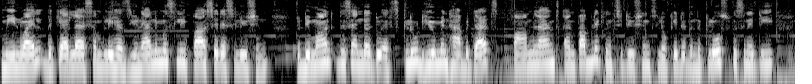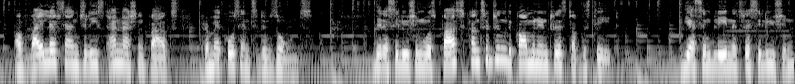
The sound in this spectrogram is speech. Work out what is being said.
Meanwhile, the Kerala Assembly has unanimously passed a resolution to demand the centre to exclude human habitats, farmlands, and public institutions located in the close vicinity of wildlife sanctuaries and national parks from eco sensitive zones. The resolution was passed considering the common interest of the state. The Assembly, in its resolution,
